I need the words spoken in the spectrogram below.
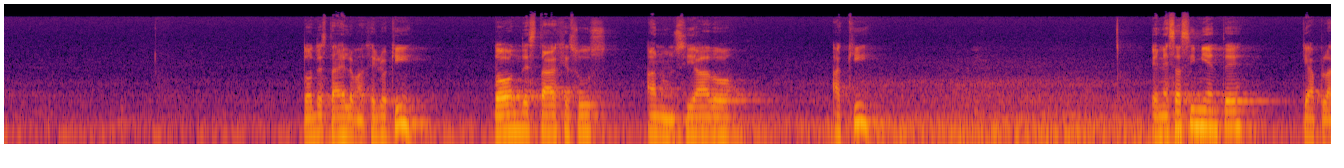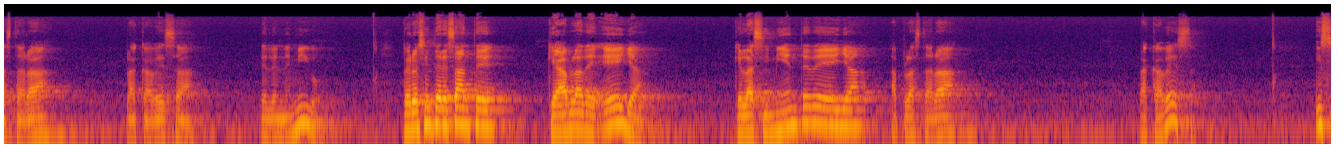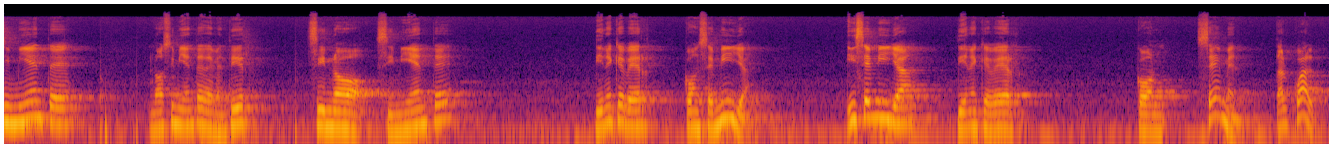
¿Dónde está el Evangelio aquí? ¿Dónde está Jesús anunciado aquí? En esa simiente que aplastará la cabeza del enemigo. Pero es interesante que habla de ella, que la simiente de ella aplastará la cabeza. Y simiente, no simiente de mentir, sino simiente tiene que ver con semilla. Y semilla tiene que ver con semen, tal cual.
